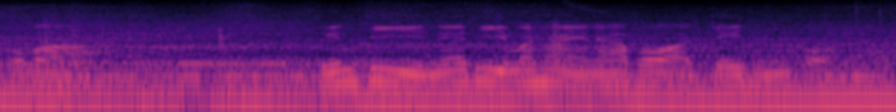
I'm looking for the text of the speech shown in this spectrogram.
เพราะว่าพื้นที่เนื้อที่ไม่ให้นะครับ เพราะว่าเจอหินก่อนนะครับ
